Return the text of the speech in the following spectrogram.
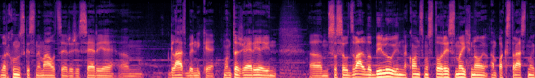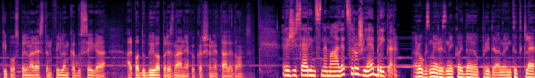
vrhunske snemalce, režiserje, um, glasbenike, montažerje in um, so se odzvali v Bilu in na koncu smo s to res majhno, ampak strastno ekipo uspeli narediti ten film, ki dosega ali pa dobiva preznanje, kot še ne tale danes režiser in snemalec Rožle Bregar. Rok zmeraj z neko idejo pride. No, in tudi tle,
